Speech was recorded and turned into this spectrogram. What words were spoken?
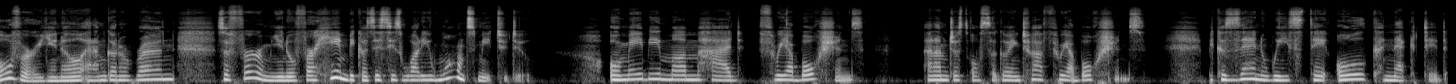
over, you know, and I'm going to run the firm, you know, for him because this is what he wants me to do. Or maybe mom had three abortions and I'm just also going to have three abortions because then we stay all connected,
